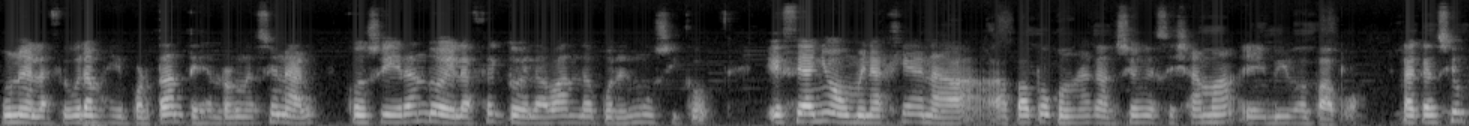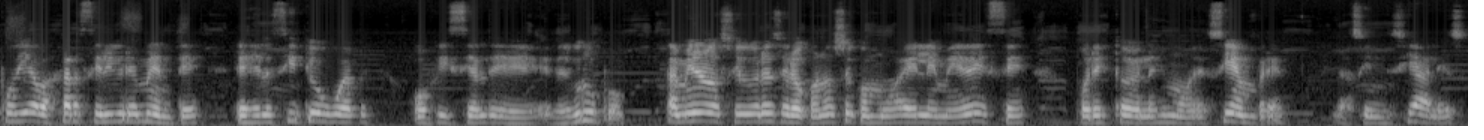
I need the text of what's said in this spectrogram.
una de las figuras más importantes del rock nacional, considerando el afecto de la banda por el músico, ese año homenajean a, Papo con una canción que se llama eh, Viva Papo. La canción podía bajarse libremente desde el sitio web oficial del grupo. También a los seguidores se lo conoce como LMDS, por esto de lo mismo de siempre, las iniciales.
